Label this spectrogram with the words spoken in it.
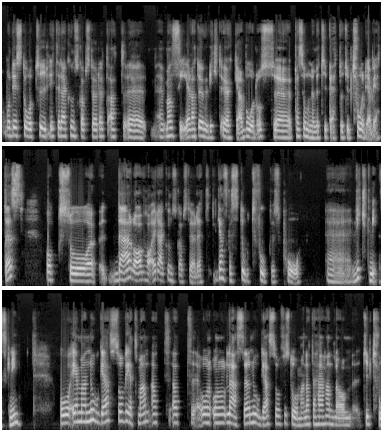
och det står tydligt i det här kunskapsstödet att eh, man ser att övervikt ökar både hos eh, personer med typ 1 och typ 2 diabetes. Och så därav har ju det här kunskapsstödet ganska stort fokus på eh, viktminskning. Och är man noga så vet man att, att och, och, läser noga så förstår man att det här handlar om typ 2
